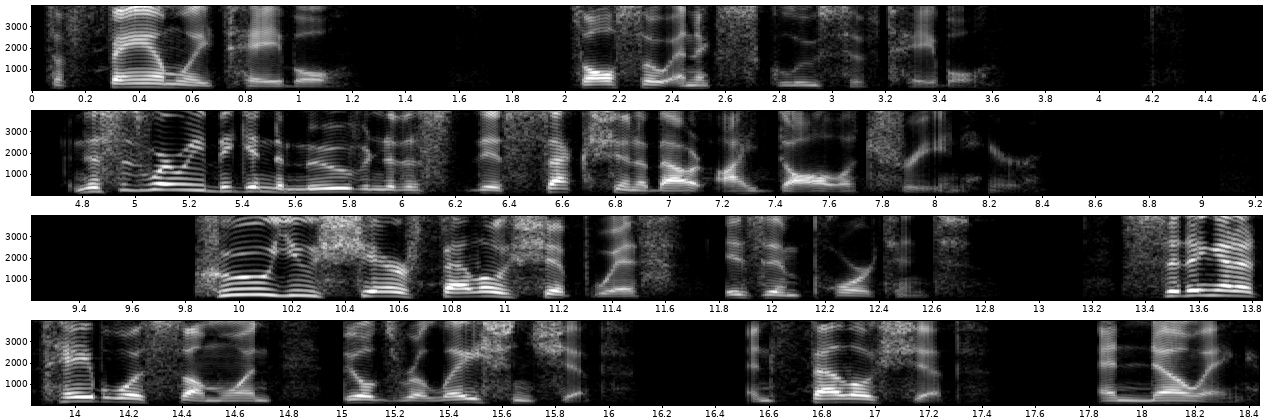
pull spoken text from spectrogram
it's a family table, it's also an exclusive table. And this is where we begin to move into this, this section about idolatry in here. Who you share fellowship with is important. Sitting at a table with someone builds relationship and fellowship and knowing.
